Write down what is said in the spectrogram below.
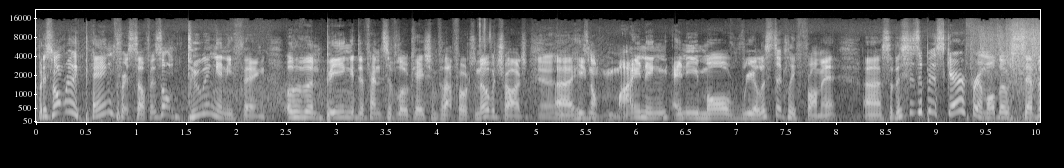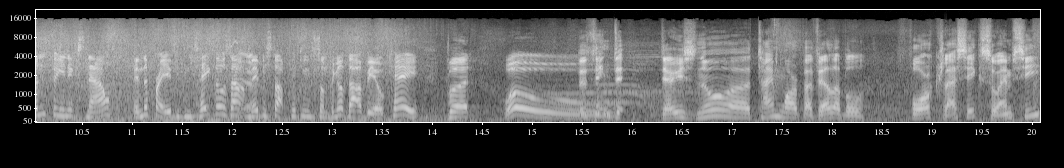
but it's not really paying for itself. It's not doing anything other than being a defensive location for that Photon Overcharge. Yeah. Uh, he's not mining any more realistically from it. Uh, so this is a bit scary for him. Although seven Phoenix now in the fray, if he can take those out and maybe start picking something up, that would be okay. But whoa, The thing that there is no uh, time warp available for Classic, so MC,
